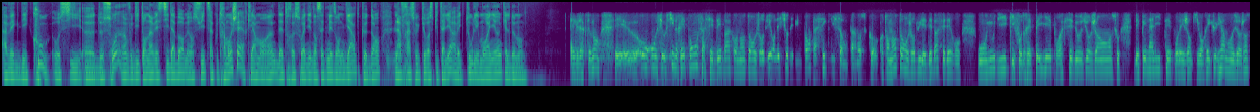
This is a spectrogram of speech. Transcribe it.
avec des coûts aussi de soins. Hein. Vous dites on investit d'abord, mais ensuite ça coûtera moins cher, clairement, d'être soigné dans cette maison de garde que dans l'infrastructure hospitalière avec tous les moyens qu'elle demande. Exactement. Et euh, c'est aussi une réponse à ces débats qu'on entend aujourd'hui. On est sur une pente assez glissante. Hein. Quand on entend aujourd'hui les débats fédéraux où on nous dit qu'il faudrait payer pour accéder aux urgences ou des pénalités pour les gens qui vont régulièrement aux urgences,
